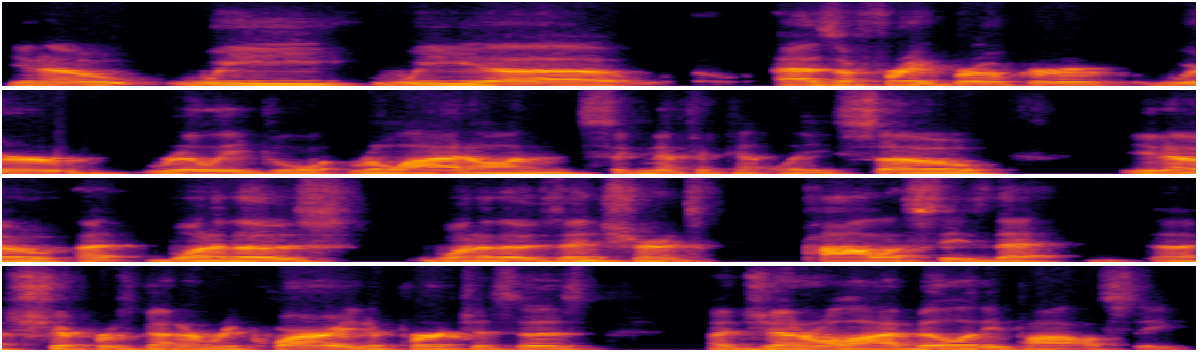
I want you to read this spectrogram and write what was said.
you know we we uh, as a freight broker, we're really relied on significantly. So, you know, uh, one of those one of those insurance policies that a shipper is going to require you to purchase is a general liability policy.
